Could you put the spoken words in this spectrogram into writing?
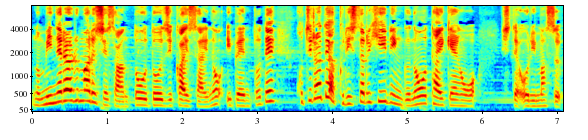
のミネラルマルシェさんと同時開催のイベントで、こちらではクリスタルヒーリングの体験をしております。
